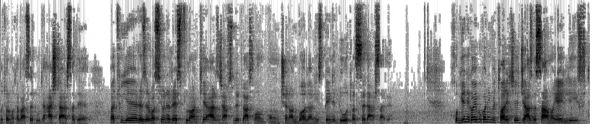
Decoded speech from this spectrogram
به طور متوسط حدود 8 درصده. و توی رزرواسیون رستوران که ارزش افزوده پلتفرم اونچنان بالا نیست بین دو تا سه درصده. خب یه نگاهی بکنیم به تاریخچه جذب سرمایه لیفت.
